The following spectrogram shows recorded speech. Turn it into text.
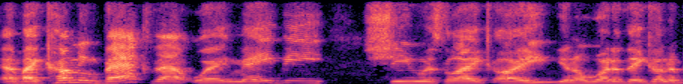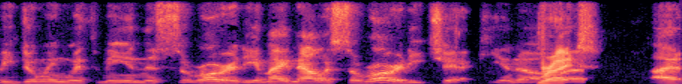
And by coming back that way, maybe she was like, "Oh, you know, what are they going to be doing with me in this sorority? Am I now a sorority chick?" You know, Right. Uh, I,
